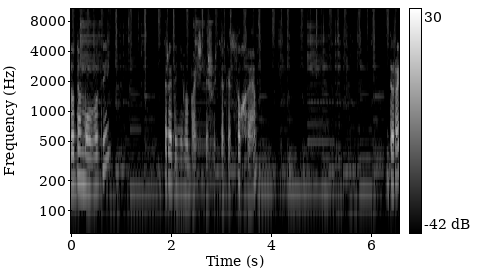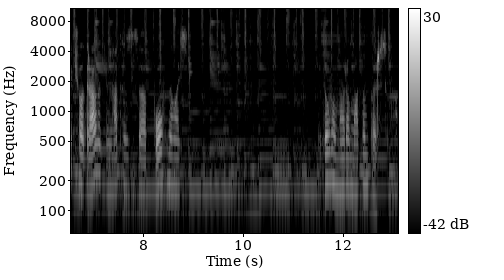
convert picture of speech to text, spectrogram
Додамо води. Всередині ви бачите щось таке сухе. До речі, одразу кімната заповнилась чудовим ароматом персика.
